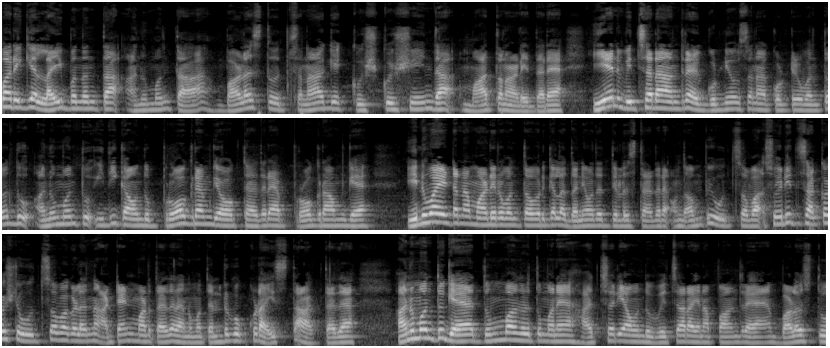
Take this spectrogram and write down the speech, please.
ಬಾರಿಗೆ ಲೈವ್ ಬಂದಂಥ ಹನುಮಂತ ಭಾಳಷ್ಟು ಚೆನ್ನಾಗಿ ಖುಷಿ ಖುಷಿಯಿಂದ ಮಾತನಾಡಿದ್ದಾರೆ. ಏನು ವಿಚಾರ ಅಂದರೆ ಗುಡ್ ನ್ಯೂಸನ್ನು ಕೊಟ್ಟಿರುವಂಥದ್ದು ಹನುಮಂತು ಇದೀಗ ಒಂದು ಪ್ರೋಗ್ರಾಮ್ಗೆ ಹೋಗ್ತಾ ಇದ್ದಾರೆ. ಪ್ರೋಗ್ರಾಮ್ಗೆ ಇನ್ವೈಟನ್ನು ಮಾಡಿರುವಂಥವ್ರಿಗೆಲ್ಲ ಧನ್ಯವಾದ ತಿಳಿಸ್ತಾ ಇದ್ದಾರೆ. ಒಂದು ಹಂಪಿ ಉತ್ಸವ. ಸೊ ಈ ರೀತಿ ಸಾಕಷ್ಟು ಉತ್ಸವಗಳನ್ನು ಅಟೆಂಡ್ ಮಾಡ್ತಾ ಇದ್ದಾರೆ. ಹನುಮಂತ ಎಲ್ರಿಗೂ ಕೂಡ ಇಷ್ಟ ಆಗ್ತಾ ಇದೆ. ಹನುಮಂತುಗೆ ತುಂಬ ಅಂದರೆ ತುಂಬಾನೇ ಅಚ್ಚರಿಯ ಒಂದು ವಿಚಾರ ಏನಪ್ಪಾ ಅಂದ್ರೆ ಬಳಸ್ತು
